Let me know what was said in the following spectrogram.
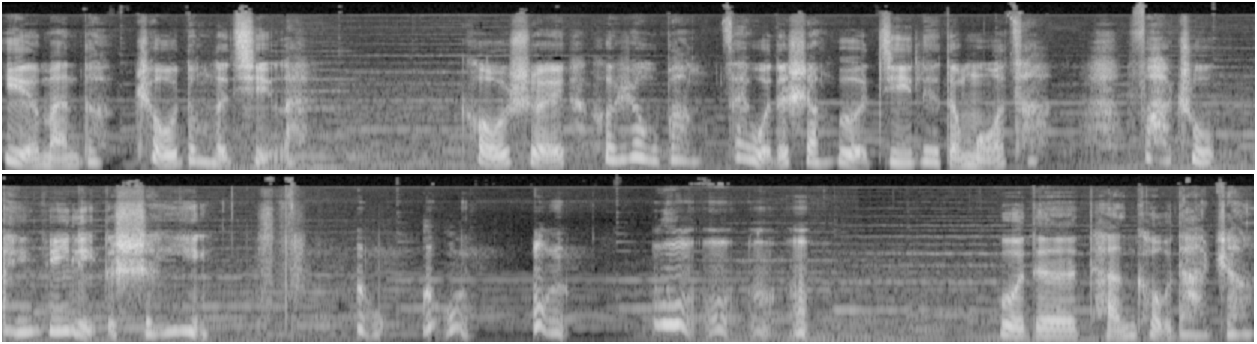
野蛮的抽动了起来，口水和肉棒在我的上颚激烈的摩擦，发出 A V 里的声音。我的痰口大张，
